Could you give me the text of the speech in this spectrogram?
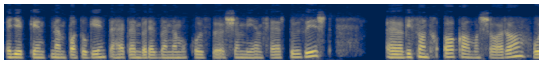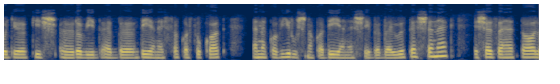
egyébként nem patogén, tehát emberekben nem okoz semmilyen fertőzést, viszont alkalmas arra, hogy kis rövidebb DNS szakaszokat ennek a vírusnak a DNS-ébe beültessenek, és ezáltal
